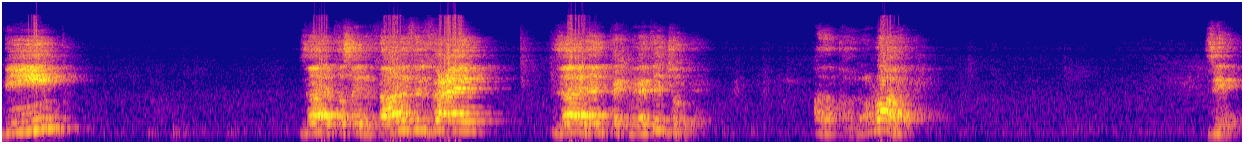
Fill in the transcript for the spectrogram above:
being زائد تصريف الثالث الفعل زائدا تكملة الجملة. هذا القانون الرابع. زين.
